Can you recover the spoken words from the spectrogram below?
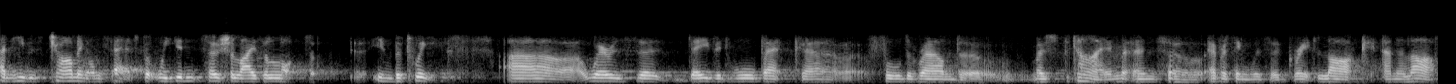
and he was charming on set, but we didn't socialize a lot in between. Uh, whereas uh, David Warbeck uh, fooled around uh, most of the time, and so everything was a great lark and a laugh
